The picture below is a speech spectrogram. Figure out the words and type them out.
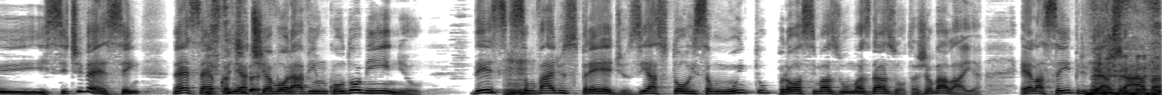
e se tivesse, hein? Nessa E época, minha tivesse? tia morava em um condomínio. Desses Hum. que são vários prédios e as torres são muito próximas umas das outras. Jambalaya. Ela sempre viajava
